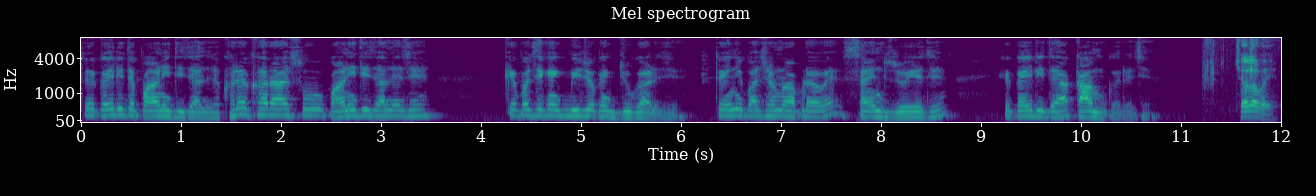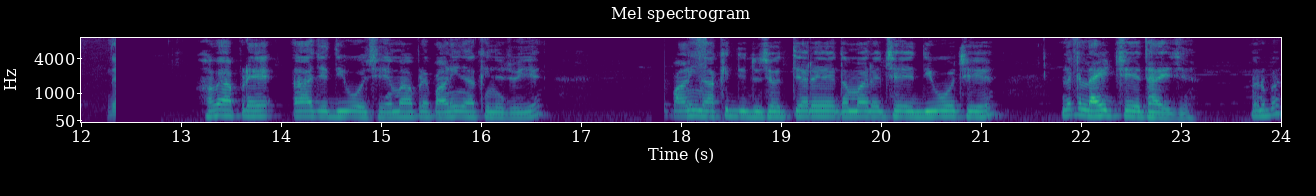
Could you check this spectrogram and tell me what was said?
તો એ કઈ રીતે પાણીથી ચાલે છે? ખરેખર આ શું પાણીથી ચાલે છે કે પછી કંઈક બીજો કંઈક જુગાડ છે? તો એની પાછળનો આપણે હવે સાયન્સ જોઈએ છે કે કઈ રીતે આ કામ કરે છે. ચલો ભાઈ. હવે આપણે આ જે દીવો છે, એમાં આપણે પાણી નાખીને જોઈએ. પાણી નાખી દીધું છે. અત્યારે તમારે છે દીવો છે, એટલે કે લાઇટ છે એ થાય છે. બરાબર?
